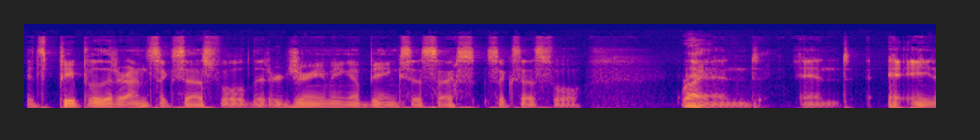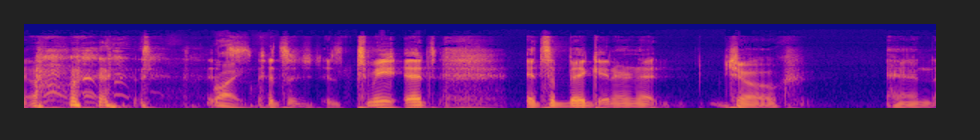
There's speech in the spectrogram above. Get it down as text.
It's people that are unsuccessful that are dreaming of being success, successful. Right. And and you know it's, Right. It's, a, it's to me it's it's a big internet joke and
